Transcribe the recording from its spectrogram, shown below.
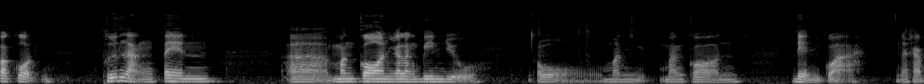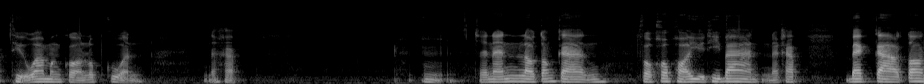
ปรากฏพื้นหลังเป็นมังกรกำลังบินอยู่ โอ้มันมังกรเด่นกว่านะครับ ถือว่ามังกรรบกวนนะครับอืมฉะนั้นเราต้องการโฟกัสพอยต์อยู่ที่บ้านนะครับแบ็กกราวต้อง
